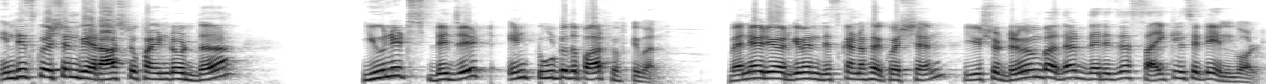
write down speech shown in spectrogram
In this question, we are asked to find out the units digit in 2 to the power 51. Whenever you are given this kind of a question, you should remember that there is a cyclicity involved.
